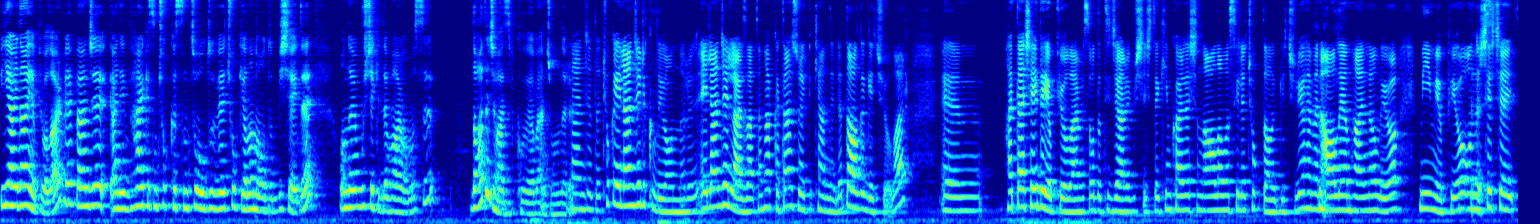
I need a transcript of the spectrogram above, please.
bir yerden yapıyorlar ve bence hani herkesin çok kasıntı olduğu ve çok yalan olduğu bir şeyde onların bu şekilde var olması daha da cazip kılıyor bence onları. Bence de. Çok eğlenceli kılıyor onları. Eğlenceliler zaten. Hakikaten sürekli kendileriyle dalga geçiyorlar. Ee, hatta şey de yapıyorlar mesela o da ticari bir şey işte Kim Kardashian'ın ağlamasıyla çok dalga geçiliyor. Hemen ağlayan halini alıyor. Meme yapıyor. Onu Evet. şey, şey,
